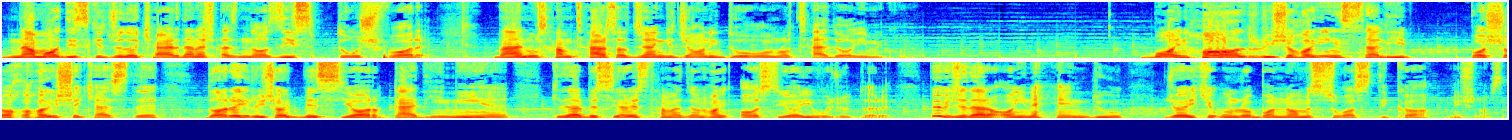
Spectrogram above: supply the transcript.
نمادی است که جدا کردنش از نازیسم دشواره و هنوز هم ترس از جنگ جهانی دوم را تداعی می‌کنه با این حال ریشه های این صلیب با شاخه های شکسته دارای ریشه های بسیار قدیمیه که در بسیاری از تمدن های آسیایی وجود داره. به ویژه در آین هندو جایی که اون رو با نام سواستیکا می‌شناسن.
